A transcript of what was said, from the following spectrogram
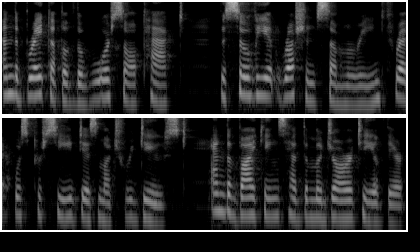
and the breakup of the Warsaw Pact, the Soviet-Russian submarine threat was perceived as much reduced, and the Vikings had the majority of their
